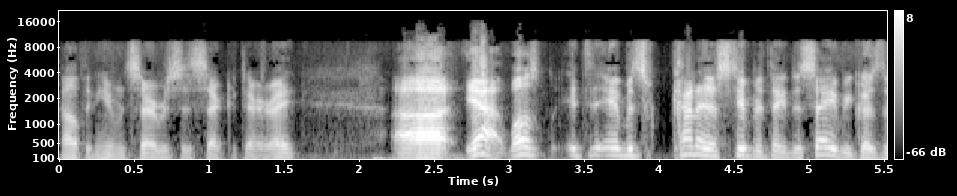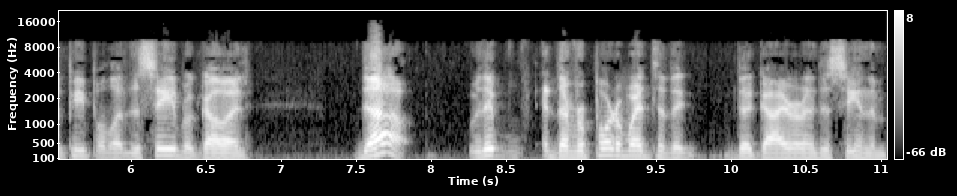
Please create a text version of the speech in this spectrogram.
Health and Human Services Secretary, right? Uh, yeah, well, it, it was kind of a stupid thing to say because the people on the scene were going, no. The, the reporter went to the, the guy running the scene, the,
